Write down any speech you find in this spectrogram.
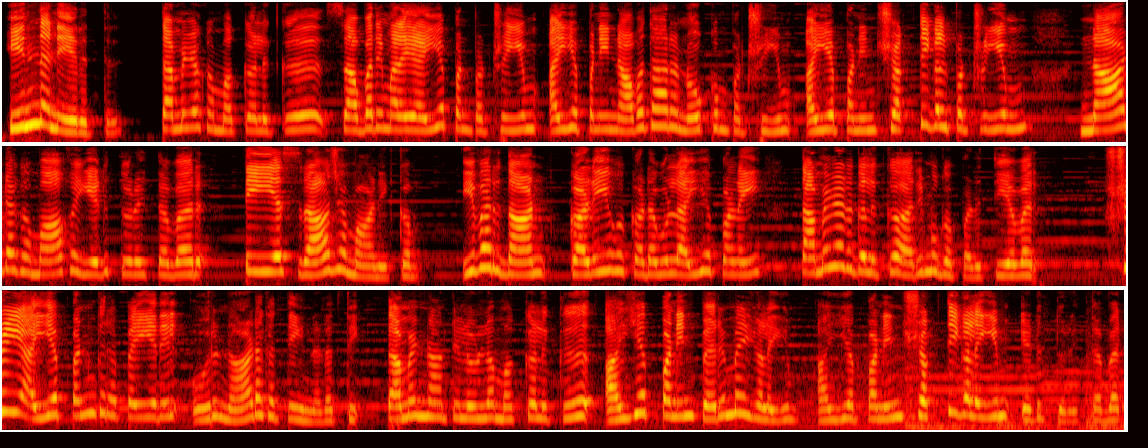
இந்த நேரத்தில் தமிழக மக்களுக்கு சபரிமலை ஐயப்பன் பற்றியும் ஐயப்பனின் அவதார நோக்கம் பற்றியும் ஐயப்பனின் சக்திகள் பற்றியும் நாடகமாக எடுத்துரைத்தவர் டி. எஸ். ராஜமாணிக்கம். இவர்தான் கலியுக கடவுள் ஐயப்பனை தமிழர்களுக்கு அறிமுகப்படுத்தியவர். ஸ்ரீ ஐயப்பன்கிற பெயரில் ஒரு நாடகத்தை நடத்தி தமிழ்நாட்டில் உள்ள மக்களுக்கு ஐயப்பனின் பெருமைகளையும் ஐயப்பனின் சக்திகளையும் எடுத்துரைத்தவர்.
